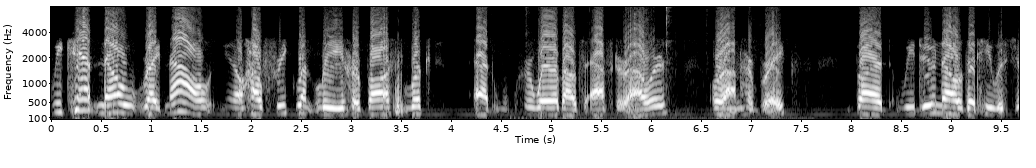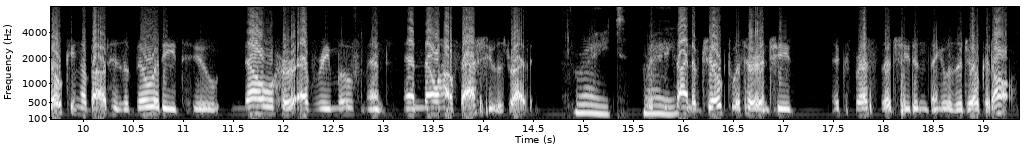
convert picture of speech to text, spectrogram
we can't know right now, you know, how frequently her boss looked at her whereabouts after hours or on her breaks, but we do know that he was joking about his ability to know her every movement and know how fast she was driving. Right, but right. he kind of joked with her, and she expressed that she didn't think it was a joke at all.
